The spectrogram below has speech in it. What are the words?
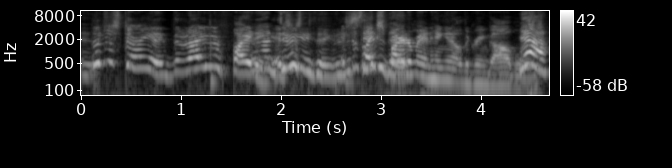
And- They're just staring at it. They're not even fighting. They're not it's doing just, anything. They're it's just just like. Spider Man hanging out with the Green Goblin. Yeah.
